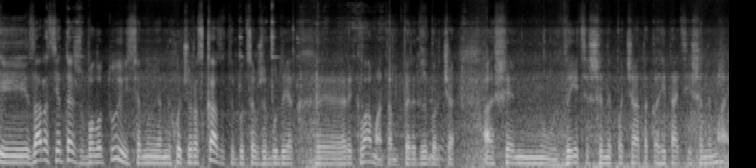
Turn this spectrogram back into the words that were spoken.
І зараз я теж балотуюся. Ну я не хочу розказувати, бо це вже буде як е, реклама там передвиборча. А ще ну здається, ще не початок агітації ще немає.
